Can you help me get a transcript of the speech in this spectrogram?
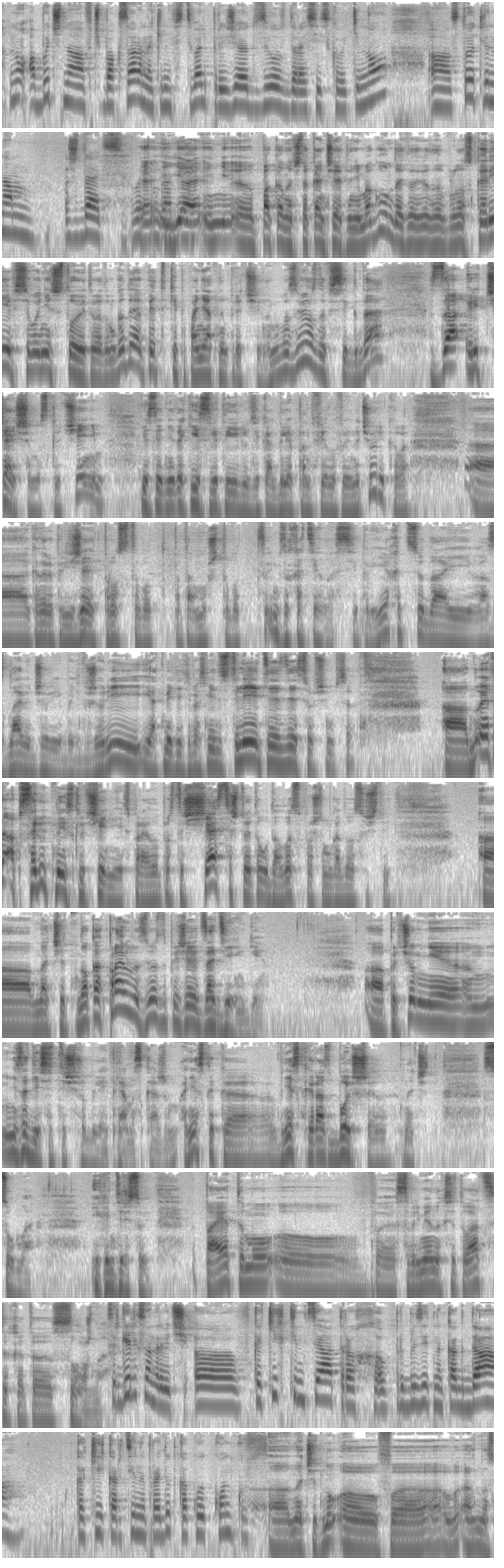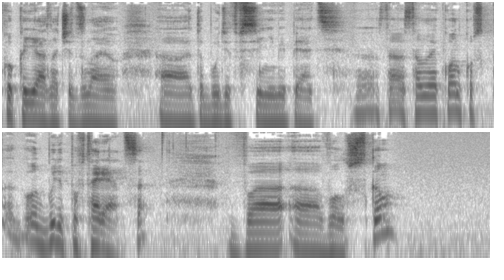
Ну, обычно в Чебоксары на кинофестиваль приезжают звезды российского кино. А, стоит ли нам ждать в этом э, году? Я не, э, пока, значит, окончательно не могу вам дать но, скорее всего, не стоит в этом году, и опять-таки по понятным причинам. Ибо звезды всегда, за редчайшим исключением, если это не такие святые люди, как Глеб Панфилов и Инна Чурикова, а, которые приезжают просто вот потому, что вот им захотелось и приехать сюда, и возглавить жюри, и быть в жюри, и отметить 80-летие здесь, в общем, все. А, но это абсолютное исключение из правила. Просто счастье, что это удалось в прошлом году осуществить. А, значит, но, как правило, звезды приезжают за деньги. А, причем не, не за 10 тысяч рублей, прямо скажем, а несколько, в несколько раз больше значит, сумма их интересует. Поэтому в современных ситуациях это сложно. Сергей Александрович, э, в каких кинотеатрах приблизительно когда какие картины пройдут, какой конкурс? А, значит, ну, э, в, в, а, насколько я, значит, знаю, а, это будет в «Синеме 5» основной конкурс. Он будет повторяться в Волжском,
